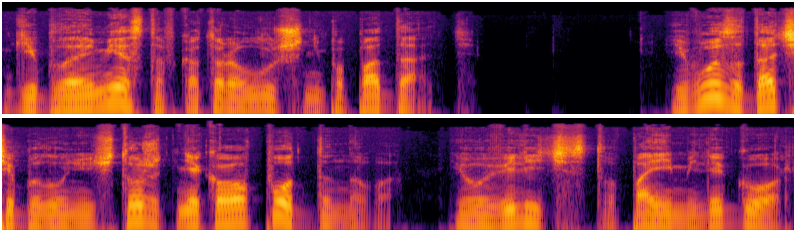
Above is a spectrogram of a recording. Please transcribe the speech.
Гиблое место, в котором лучше не попадать. Его задачей было уничтожить некого подданного, его величества по имени Легор,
